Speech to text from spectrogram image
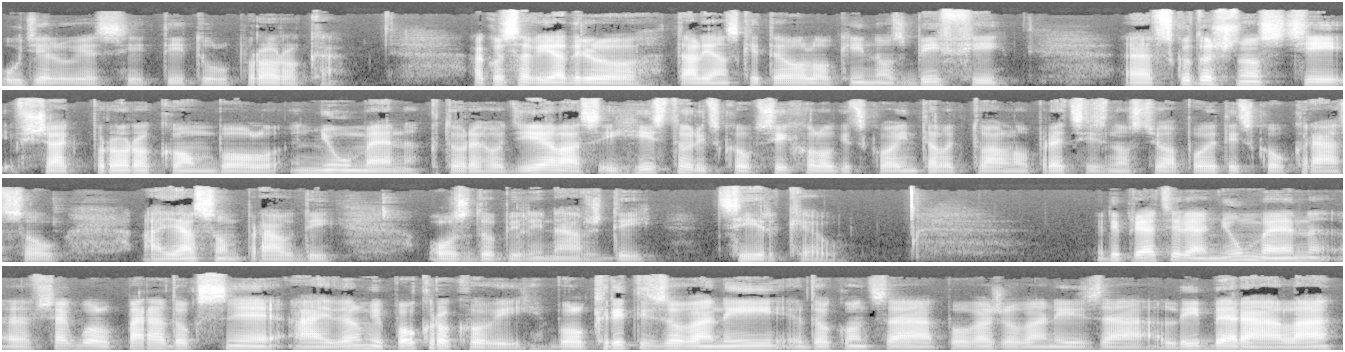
udeluje si titul proroka. Ako sa vyjadril talianský teológ Inos Biffi, v skutočnosti však prorokom bol Newman, ktorého diela s ich historickou, psychologickou a intelektuálnou precíznosťou a poetickou krásou a jasom pravdy ozdobili navždy církev. Milí priatelia, Newman eh, však bol paradoxne aj veľmi pokrokový. Bol kritizovaný, dokonca považovaný za liberála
